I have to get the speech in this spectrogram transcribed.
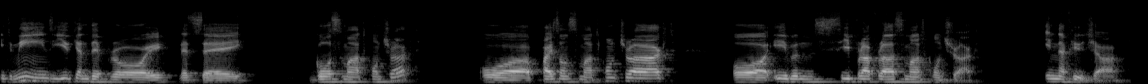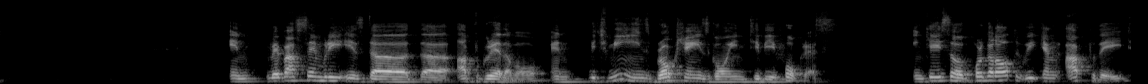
It means you can deploy, let's say, Go smart contract or Python smart contract or even C++ smart contract in the future and WebAssembly is the, the upgradable, and which means blockchain is going to be forkless. In case of Polkadot, we can update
